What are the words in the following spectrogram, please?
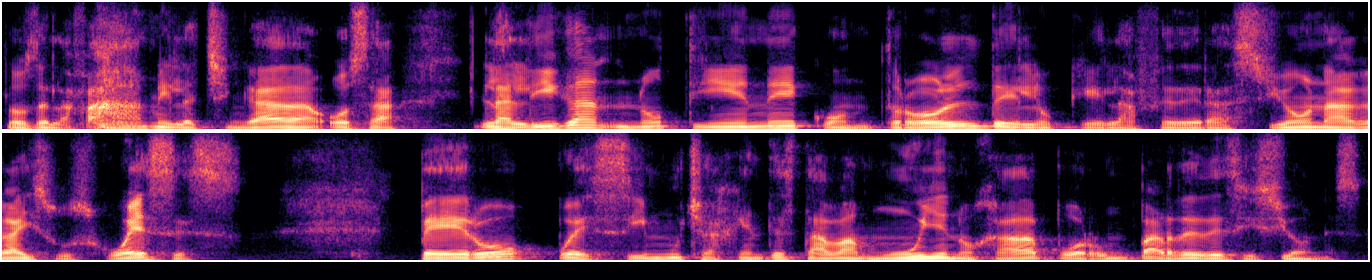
los de la fama y la chingada. O sea, la liga no tiene control de lo que la federación haga y sus jueces. Pero pues sí, mucha gente estaba muy enojada por un par de decisiones.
